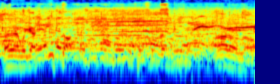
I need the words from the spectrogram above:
And then we got Maybe he two doesn't want top. to be by me. He thinks that's weird. I don't know.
